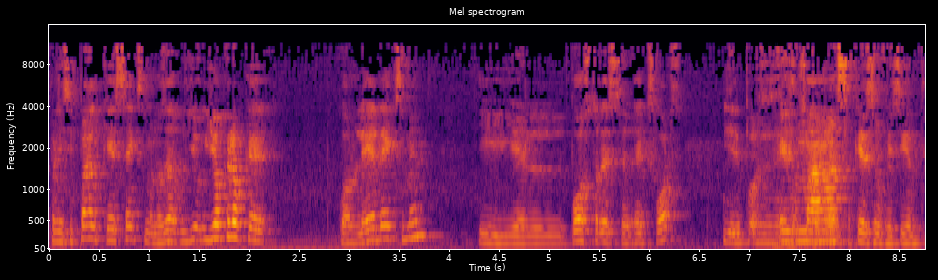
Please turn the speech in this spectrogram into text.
principal que es X-Men. O sea, yo, yo creo que con leer X-Men y el postre es X-Force es más que suficiente.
